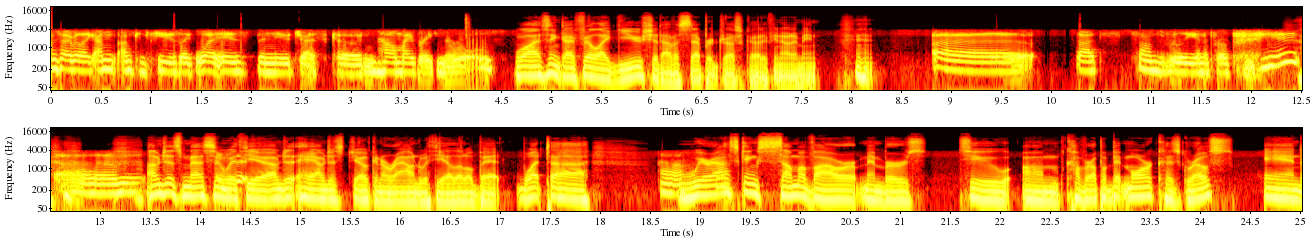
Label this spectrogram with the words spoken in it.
I'm sorry, but like I'm I'm confused. Like, what is the new dress code, and how am I breaking the rules? Well, I think I feel like you should have a separate dress code, if you know what I mean. Uh, that sounds really inappropriate. Um, I'm just messing with there- you. I'm just hey, I'm just joking around with you a little bit. What uh, Uh-huh. we're asking some of our members to um, cover up a bit more because gross. And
